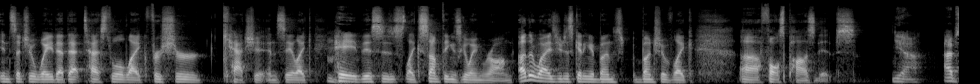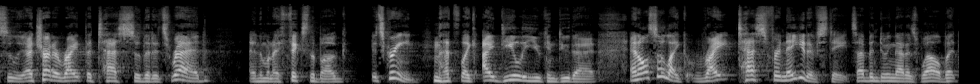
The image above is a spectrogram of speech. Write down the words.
in such a way that that test will like for sure catch it and say like mm-hmm. hey this is like something's going wrong. Otherwise you're just getting a bunch a bunch of like uh, false positives. Yeah absolutely. I try to write the test so that it's red and then when i fix the bug it's green. That's like ideally you can do that. And also like write tests for negative states. I've been doing that as well. But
